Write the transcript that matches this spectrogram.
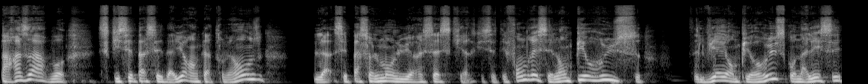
par hasard. Bon, ce qui s'est passé d'ailleurs en 91, c'est pas seulement l'URSS qui, qui s'est effondré, c'est l'Empire russe. C'est le vieil Empire russe qu'on a laissé,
